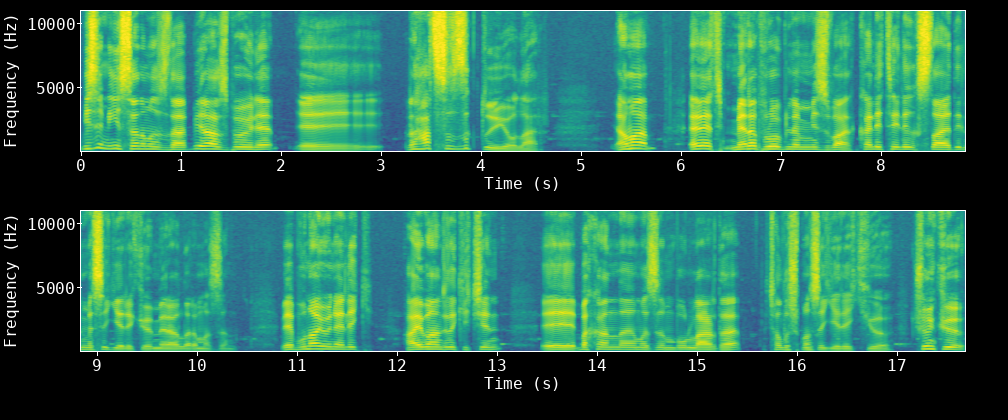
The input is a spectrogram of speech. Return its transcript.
bizim insanımızda biraz böyle eee, rahatsızlık duyuyorlar. Ama evet mera problemimiz var. Kaliteli ıslah edilmesi gerekiyor meralarımızın. Ve buna yönelik hayvancılık için eee, bakanlığımızın buralarda çalışması gerekiyor. Çünkü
